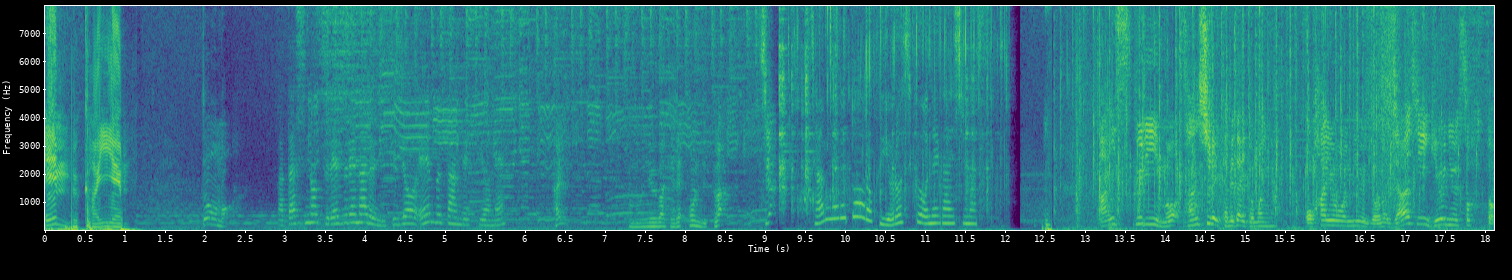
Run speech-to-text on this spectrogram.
演武開演。どうも。私のつれづれなる日常演舞さんですよね。はい。そのいうわけで本日はこちら。チャンネル登録よろしくお願いします。アイスクリームを3種類食べたいと思います。おはよう入場のジャージー牛乳ソフト。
